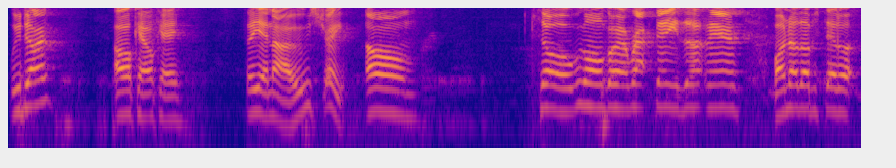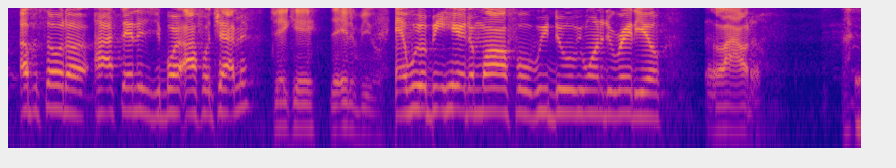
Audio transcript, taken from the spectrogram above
We done? Oh, okay, okay. So yeah, no, we straight. Um, so we're gonna go ahead and wrap things up, man. On another episode of, episode of High Standards, your boy Alpha Chapman, J.K. the interviewer. and we'll be here tomorrow for we do what we want to do radio louder. no,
